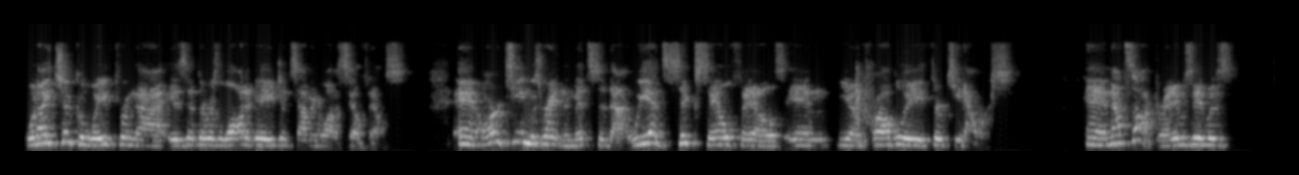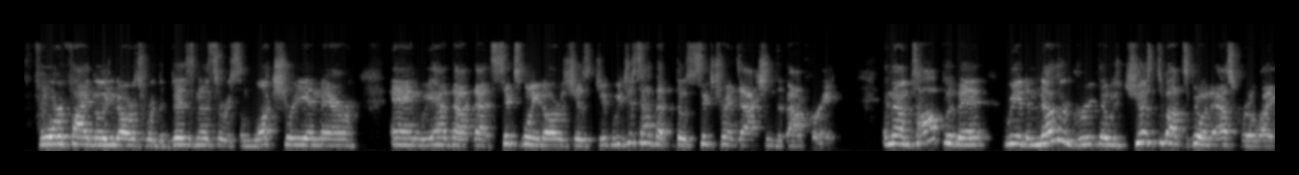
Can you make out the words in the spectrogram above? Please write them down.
what I took away from that is that there was a lot of agents having a lot of sale fails. And our team was right in the midst of that. We had six sale fails in, you know, probably 13 hours. And that sucked, right? It was, it was, four or five million dollars worth of business. Was some luxury in there, and we had that that six million dollars. Just we just had that those six transactions evaporate. And then on top of it, we had another group that was just about to go into escrow. Like,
